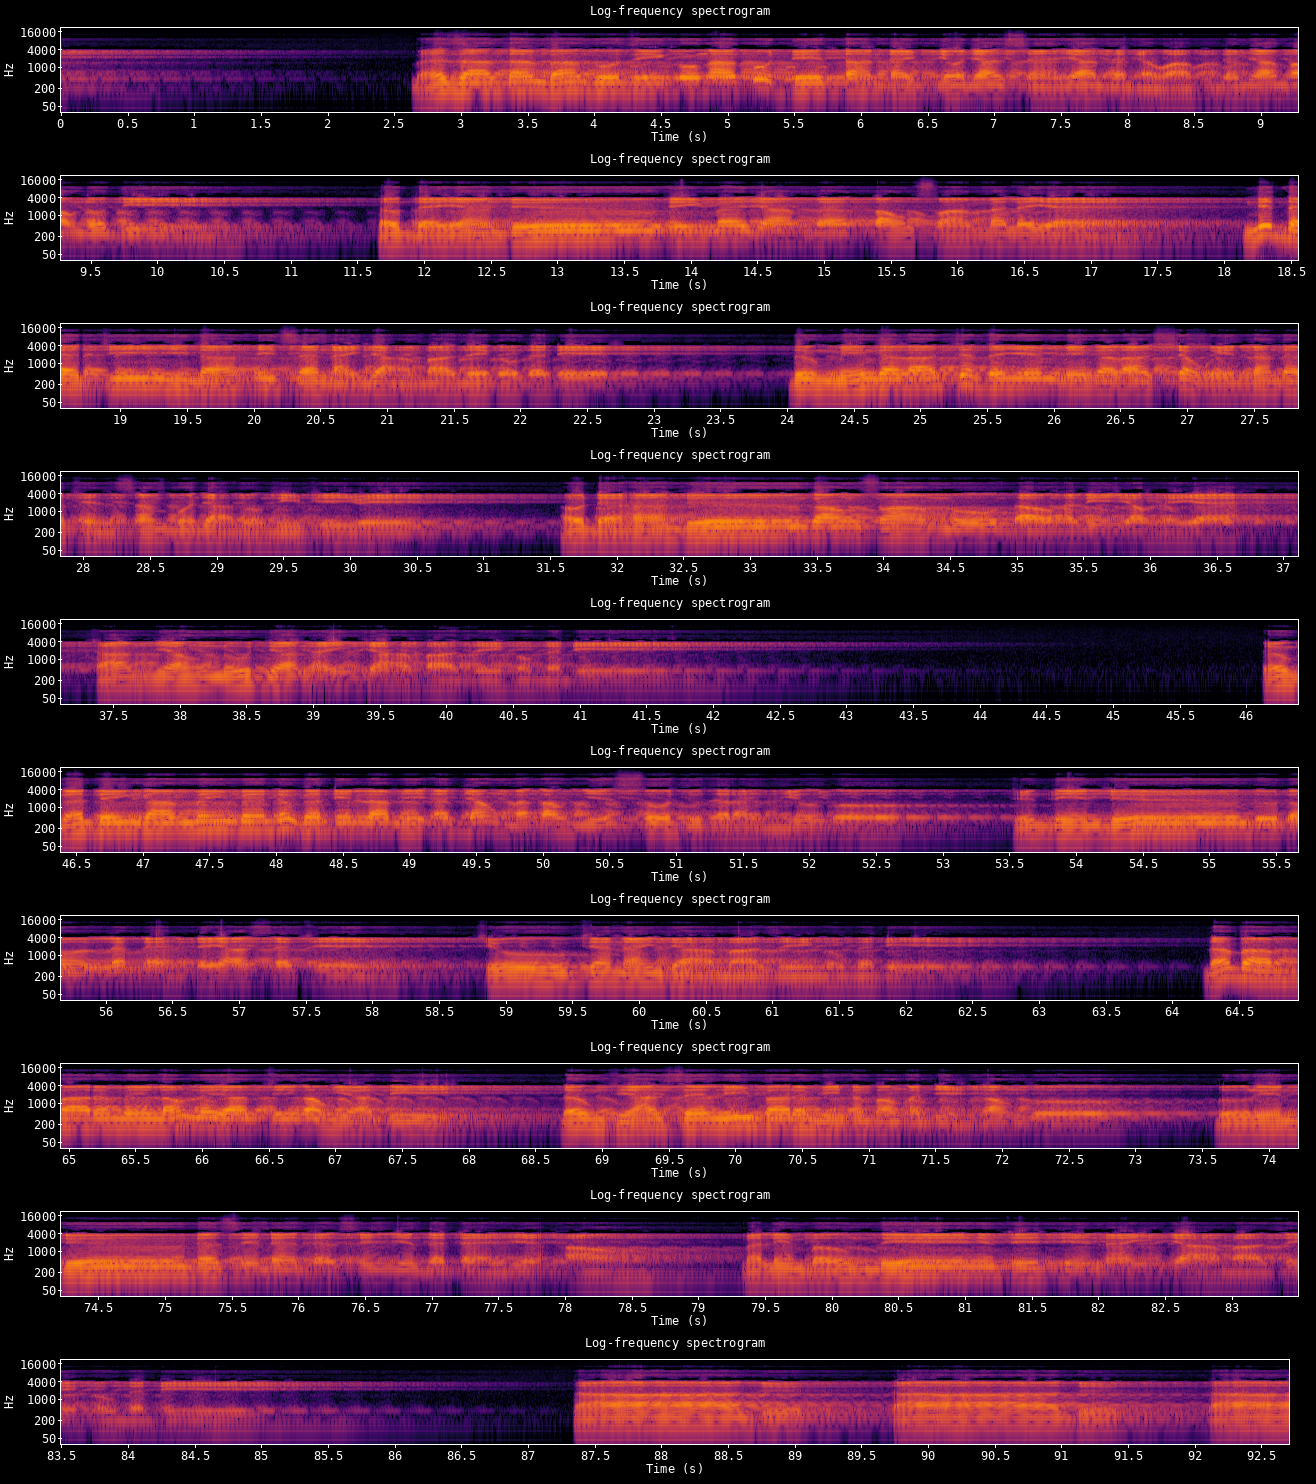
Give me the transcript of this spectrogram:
ပဇာတံဘကုစီကိုငါကုတေတ၌ပြောကြဆံရတတဝကုသမြပေါင်းတို့သည်သုတ်တယံတုအိမ်မယမကောင်းစွာမလျက်နိတ္တကြည်သာအိဆနိုင်ကြပါစေကုန်တည်းသူမင်္ဂလာကျက်တရင်မင်္ဂလာရှက်ဝေလန်းသဖြင့်စံပွန်ကြကုန်သည်ဖြစ်၍ ဟုတ်တဟံတုကောင်းစွာမှုသောအလင်းရောက်လျက်သာမြောင်လူကြနိုင်ကြပါစေကုန်တည်းဒုက္ခတိင်္ဂမိန်ပေဒုက္ခတိလမိအကြောင်းမကောင်းကြီးဆိုတုသရိုင်းမျိုးကိုဒုတင်တုသူတော်လက်နဲ့တရားဆက်ဖြင့် ကျိုးပြနိုင်ကြပါစေကုန်တည်းတပ္ပပါရမေလောင်းလျာဖြေကောင်းရသည်သုံးဖြာဆယ်လီပါရမီအပေါင်းအပြည့်ကောင်းကိုပုရိန္ဒုတသင်တတဆင်ရင်တတရင်အောင်မလင်ပုံသေးဖြစ်တင်နိုင်ကြပါစေကုန်တည်း သာဓုသာဓုသာဓုပါ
